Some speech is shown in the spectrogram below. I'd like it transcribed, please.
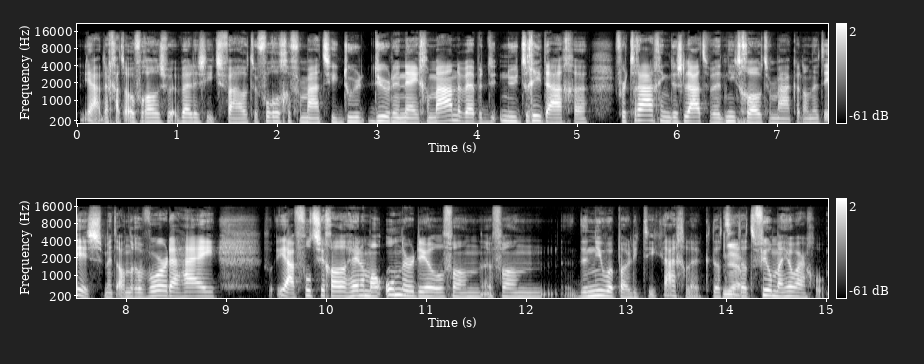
ja, er gaat overal wel eens iets fout. De vorige formatie duurde negen maanden. We hebben nu drie dagen vertraging. Dus laten we het niet groter maken dan het is. Met andere woorden, hij ja, voelt zich al helemaal onderdeel van, van de nieuwe politiek eigenlijk. Dat, ja. dat viel me heel erg op.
